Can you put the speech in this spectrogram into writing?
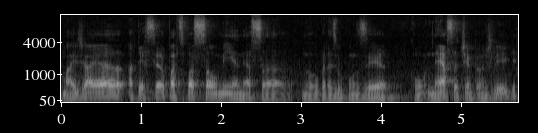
mas já é a terceira participação minha nessa no Brasil com Z, com, nessa Champions League.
